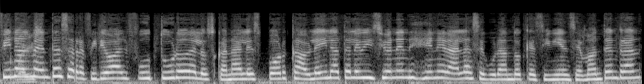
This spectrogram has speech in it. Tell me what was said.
Finalmente se refirió al futuro de los canales por cable y la televisión en general, asegurando que si bien se mantendrán,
